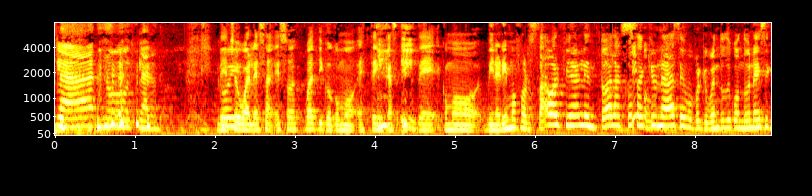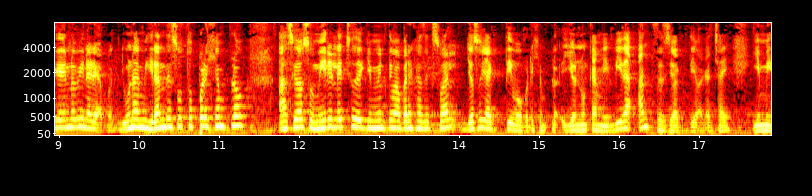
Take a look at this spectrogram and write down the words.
Claro, no, claro. De hecho, igual esa, eso es cuático, como este, este como binarismo forzado al final en todas las cosas que uno hace, porque cuando uno dice que es no binaria, uno de mis grandes sustos, por ejemplo, ha sido asumir el hecho de que mi última pareja sexual, yo soy activo, por ejemplo, y yo nunca en mi vida antes he sido activa, ¿cachai? Y en mi,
